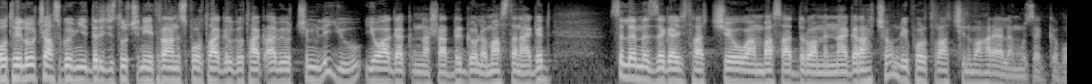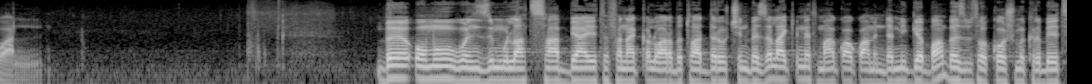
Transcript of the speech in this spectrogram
ሆቴሎች፣ አስጎብኚ ድርጅቶችና የትራንስፖርት አገልግሎት አቅራቢዎችም ልዩ የዋጋ ቅናሽ አድርገው ለማስተናገድ ስለ መዘጋጀታቸው አምባሳደሯ መናገራቸውን ሪፖርተራችን ማህሪ አለሙ ዘግበዋል። በኦሞ ወንዝ ሙላት ሳቢያ የተፈናቀሉ አርብቶ አደሮችን በዘላቂነት ማቋቋም እንደሚገባ በሕዝብ ተወካዮች ምክር ቤት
